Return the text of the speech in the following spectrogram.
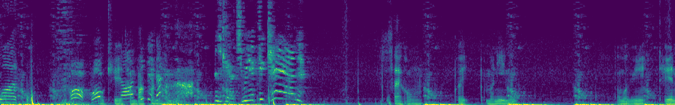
what? ภาพพร้อมโอเคทำบักก่อน Catch me if you can สายของเฮ้ย มานี่หนูปลาหมึกนี้เทน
